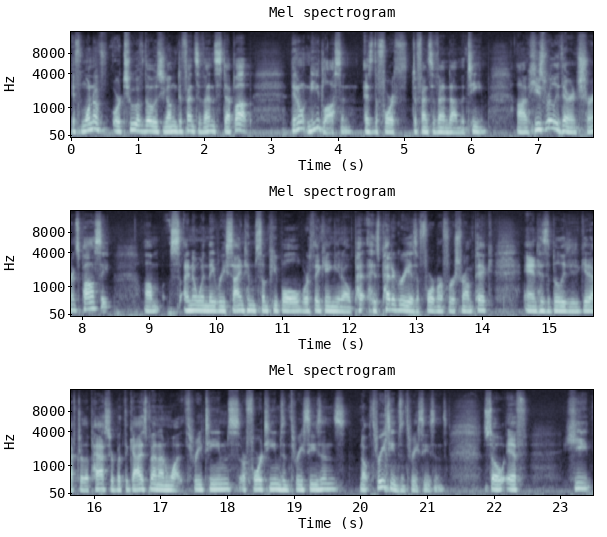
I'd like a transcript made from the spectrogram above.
if one of or two of those young defensive ends step up, they don't need Lawson as the fourth defensive end on the team. Uh, he's really their insurance policy. Um, I know when they re-signed him, some people were thinking, you know, pe- his pedigree as a former first-round pick and his ability to get after the passer. But the guy's been on what three teams or four teams in three seasons? No, three teams in three seasons. So if he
